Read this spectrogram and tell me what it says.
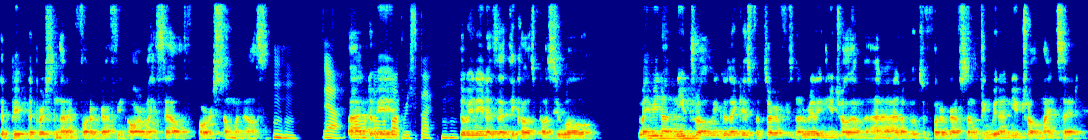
the, the person that i'm photographing or myself or someone else. Mm-hmm. yeah all, all about respect. Mm-hmm. doing it as ethical as possible maybe not neutral because I guess photography is not really neutral, and I don't go to photograph something with a neutral mindset.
